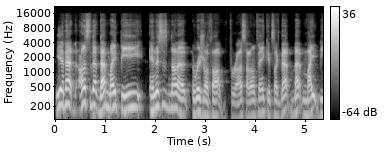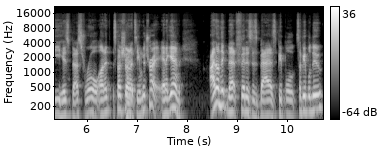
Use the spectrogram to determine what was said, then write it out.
Yeah, that honestly, that that might be, and this is not an original thought for us. I don't think it's like that. That might be his best role on it, especially right. on a team with Trae. And again, I don't think that fit is as bad as people some people do.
